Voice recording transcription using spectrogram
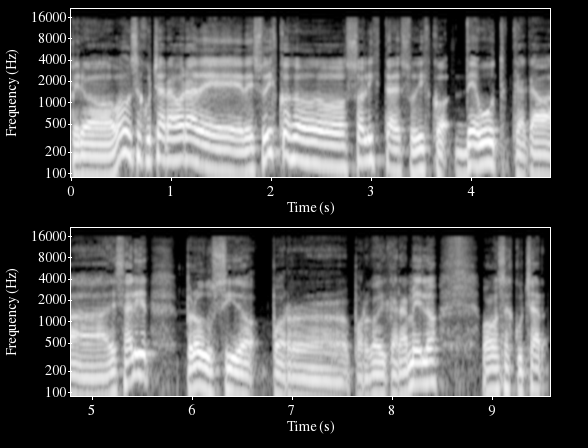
Pero vamos a escuchar ahora de, de su disco solista, de su disco debut que acaba de salir, producido por, por Goy Caramelo. Vamos a escuchar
